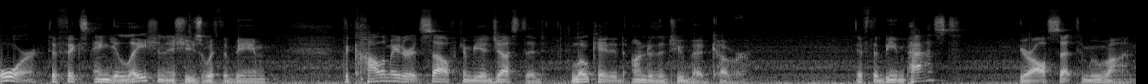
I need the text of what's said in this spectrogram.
or to fix angulation issues with the beam, the collimator itself can be adjusted located under the tube head cover. If the beam passed, you're all set to move on.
